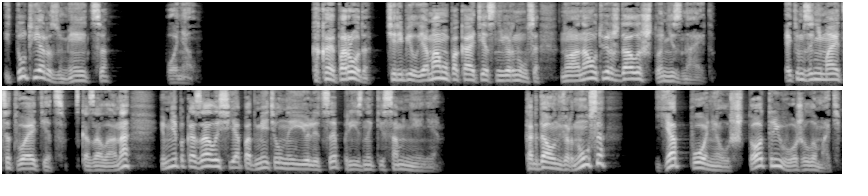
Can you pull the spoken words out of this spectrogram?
И тут я, разумеется, понял. «Какая порода?» — теребил я маму, пока отец не вернулся, но она утверждала, что не знает. «Этим занимается твой отец», — сказала она, и мне показалось, я подметил на ее лице признаки сомнения. Когда он вернулся, я понял, что тревожило мать.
